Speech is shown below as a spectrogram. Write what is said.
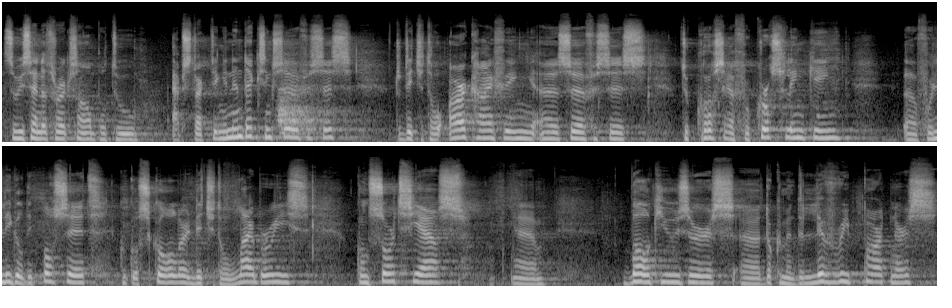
So we send it, for example, to abstracting and indexing services, to digital archiving uh, services, to Crossref for cross-linking, uh, for legal deposit, Google Scholar, digital libraries, consortia, um, bulk users, uh, document delivery partners,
